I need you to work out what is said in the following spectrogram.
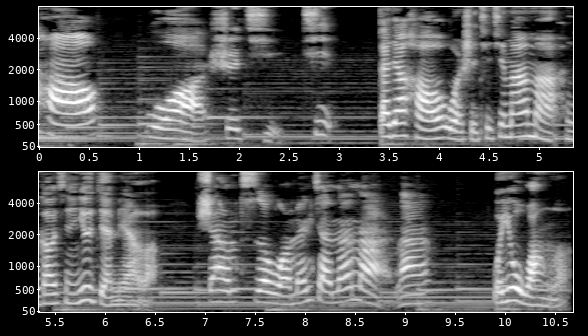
好，我是琪琪。大家好，我是琪琪妈妈，很高兴又见面了。上次我们讲到哪儿了？我又忘了。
